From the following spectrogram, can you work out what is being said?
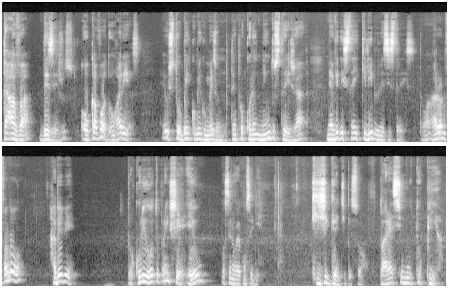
Tava, desejos. Ou kavod, honrarias. Eu estou bem comigo mesmo, não tenho procurando nenhum dos três. Já minha vida está em equilíbrio nesses três. Então Aaron falou, Habibi, Procure outro para encher. Eu, você não vai conseguir. Que gigante, pessoal. Parece uma utopia.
